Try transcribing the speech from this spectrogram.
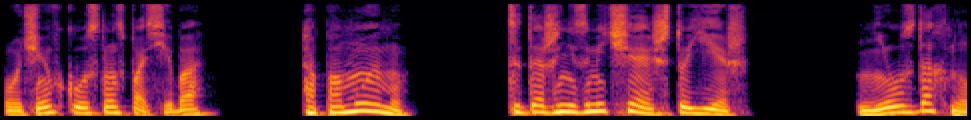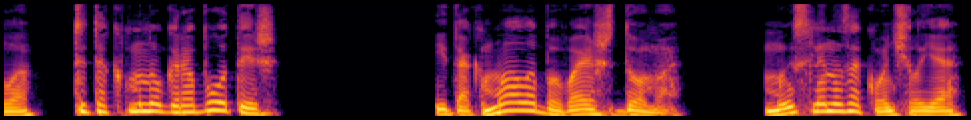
Очень вкусно, спасибо. А по-моему, ты даже не замечаешь, что ешь. Не вздохнула. Ты так много работаешь. И так мало бываешь дома. Мысленно закончил я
